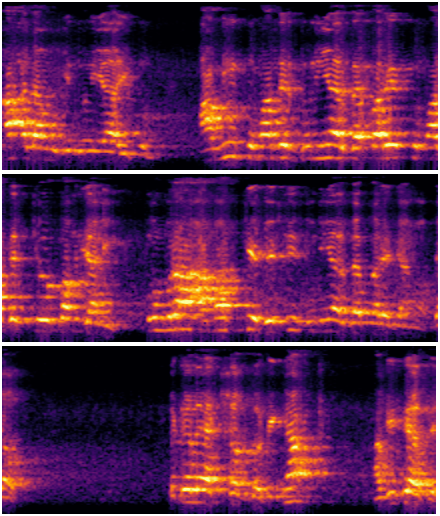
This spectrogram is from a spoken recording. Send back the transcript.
আলামুখী দুনিয়া ইকুম আমি তোমাদের দুনিয়ার ব্যাপারে তোমাদের চেয়েও কম জানি। তোমরা আমার চেয়ে বেশি দুনিয়ার ব্যাপারে জানো। যাও। এটা হলো এক শব্দ, ঠিক না? হাদিসে আছে।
